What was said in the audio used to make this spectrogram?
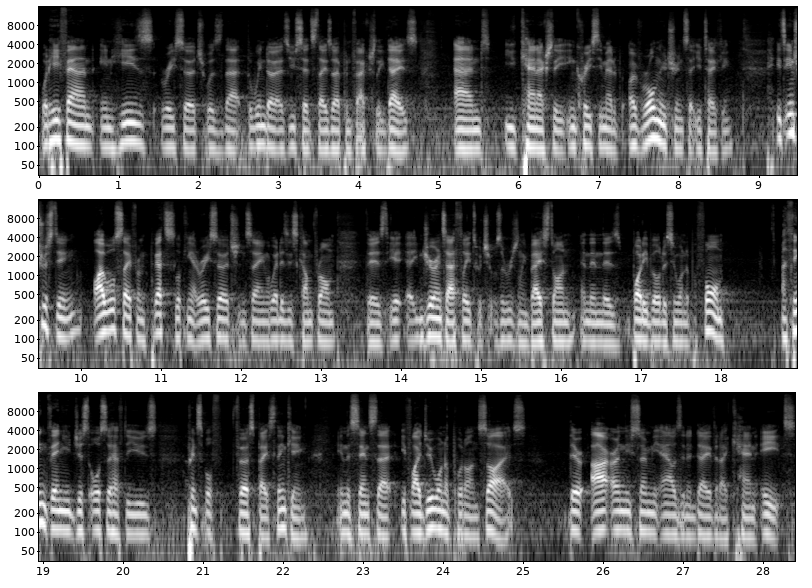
what he found in his research was that the window, as you said, stays open for actually days, and you can actually increase the amount of overall nutrients that you're taking. It's interesting. I will say from that's looking at research and saying where does this come from. There's the uh, endurance athletes, which it was originally based on, and then there's bodybuilders who want to perform. I think then you just also have to use principle first based thinking in the sense that if I do want to put on size, there are only so many hours in a day that I can eat.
